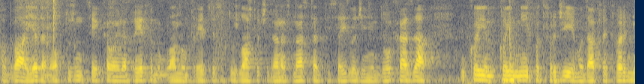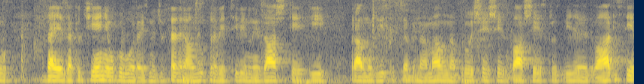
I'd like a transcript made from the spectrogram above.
po 2.1 optužnice, kao i na prijethodnom glavnom pretresu, tužilaštvo će danas nastaviti sa izvođenjem dokaza u kojim, kojim mi potvrđujemo dakle, tvrdnju da je zaključenje ugovora između Federalne uprave civilne zaštite i pravnog lice Srebrna Malina broj 6626 kroz 2020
